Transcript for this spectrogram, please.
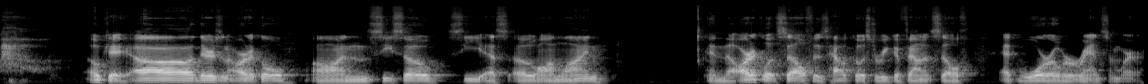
Wow. Okay. Uh, there's an article on CISO, CSO online. And the article itself is how Costa Rica found itself at war over ransomware.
